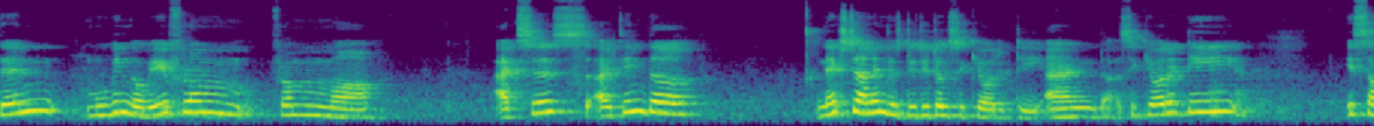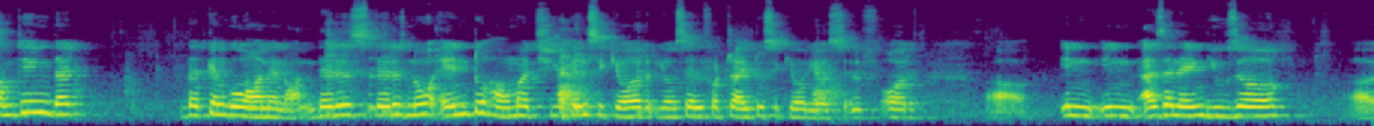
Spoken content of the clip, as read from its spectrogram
then moving away from from uh, access, I think the next challenge is digital security, and security is something that that can go on and on. There is there is no end to how much you can secure yourself or try to secure yourself or uh, in in as an end user. Uh,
